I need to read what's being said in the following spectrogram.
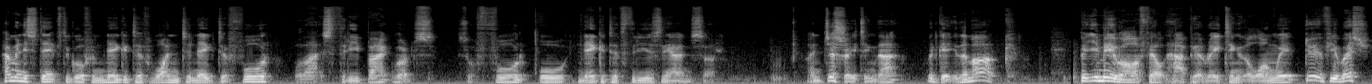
How many steps to go from negative 1 to negative 4? Well, that's 3 backwards. So 4, 0, negative 3 is the answer. And just writing that would get you the mark. But you may well have felt happier writing it the long way. Do it if you wish.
